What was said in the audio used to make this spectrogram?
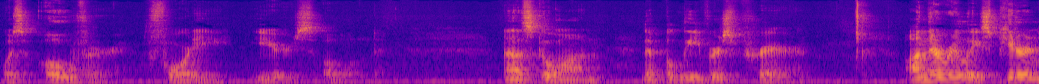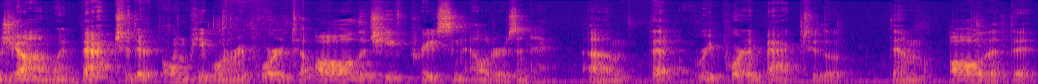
was over 40 years old. Now let's go on. The believer's prayer. On their release, Peter and John went back to their own people and reported to all the chief priests and elders, and um, that reported back to the, them all that the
